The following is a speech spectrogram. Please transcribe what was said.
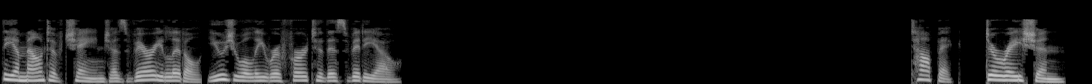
The amount of change is very little usually refer to this video. Topic: Duration.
